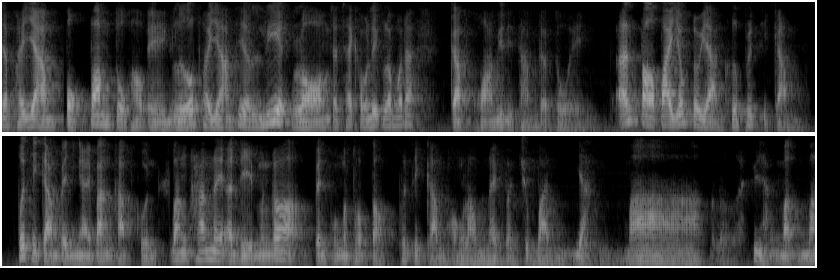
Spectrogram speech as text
จะพยายามปกป้องตัวเขาเอง หรือว่าพยายามที่จะเรียกร้องจะใช้คำว่าเรียกร้องก็ได้กับความยุติธรรมกับตัวเองอันต่อไปยกตัวอย่างคือพฤติกรรม พฤติกรรมเป็นยังไงบ้างครับคุณ บางครั้งในอดีตมันก็เป็นผลกระทบต่อพฤติกรรมของเราในปัจจุบันอย่างมากเลยอย่างม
